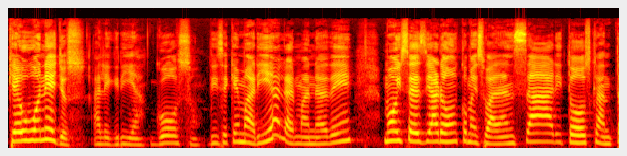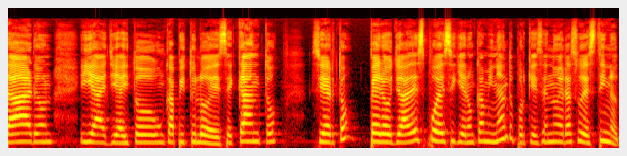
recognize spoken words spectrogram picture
¿Qué hubo en ellos? Alegría, gozo. Dice que María, la hermana de Moisés y Aarón, comenzó a danzar y todos cantaron y allí hay todo un capítulo de ese canto, ¿cierto? Pero ya después siguieron caminando porque ese no era su destino.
